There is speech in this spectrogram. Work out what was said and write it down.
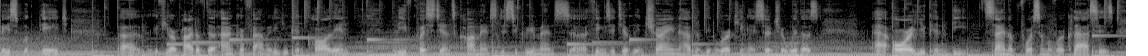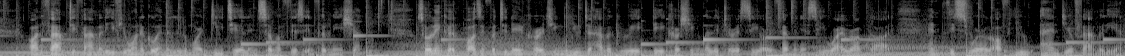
Facebook page. Uh, if you are part of the Anchor family, you can call in, leave questions, comments, disagreements, uh, things that you have been trying, haven't been working, etc. with us uh, or you can be sign up for some of our classes on FAMT Family if you want to go in a little more detail in some of this information. So, Lincoln, pausing for today, encouraging you to have a great day, crushing illiteracy or effeminacy. Why rob God and this world of you and your family? And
